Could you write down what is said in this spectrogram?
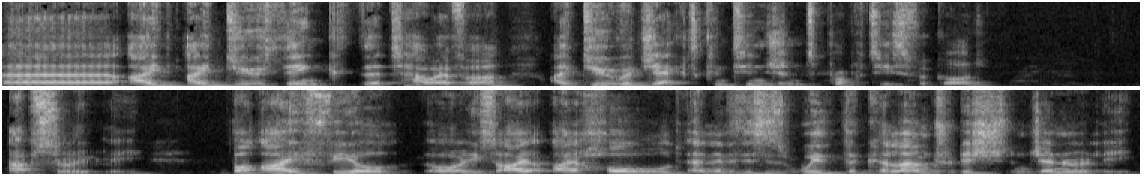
Uh, I, I do think that, however, I do reject contingent properties for God, absolutely. But I feel, or at least I, I hold, and this is with the Kalam tradition generally,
